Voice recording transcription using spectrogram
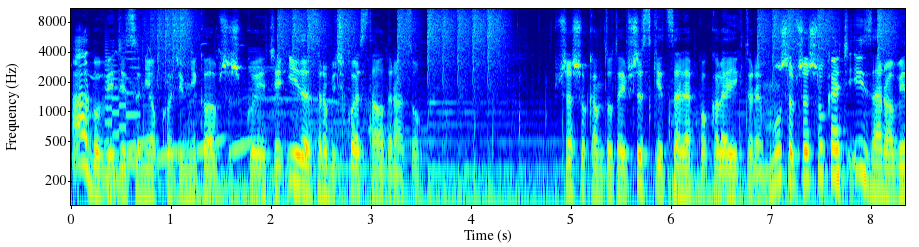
albo wiecie co, nie obchodzi mnie kogo przeszukujecie, idę zrobić questa od razu. Przeszukam tutaj wszystkie cele po kolei, które muszę przeszukać i zarobię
